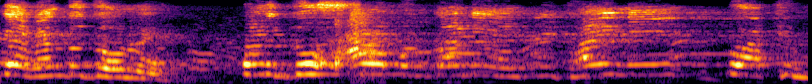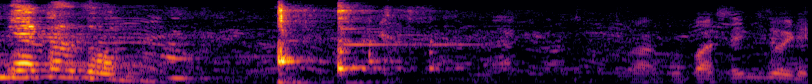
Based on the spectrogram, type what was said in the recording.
કે રંગ જોમે? પણ જો આ બંકાની એન્ટ્રી થાય ને તો આખી મેટર જોમે વાઘુ પાસે જ જોડે.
